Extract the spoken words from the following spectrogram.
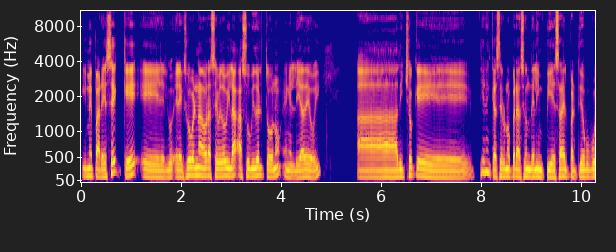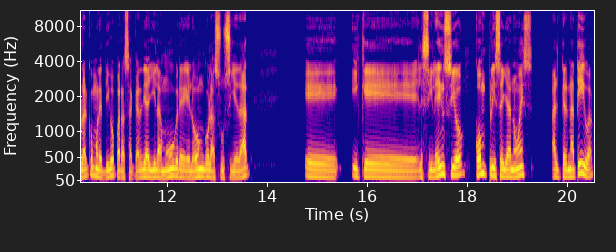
y me parece que el, el exgobernador Acevedo Vilá ha subido el tono en el día de hoy. Ha dicho que tienen que hacer una operación de limpieza del Partido Popular, como les digo, para sacar de allí la mugre, el hongo, la suciedad. Eh, y que el silencio cómplice ya no es alternativa,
